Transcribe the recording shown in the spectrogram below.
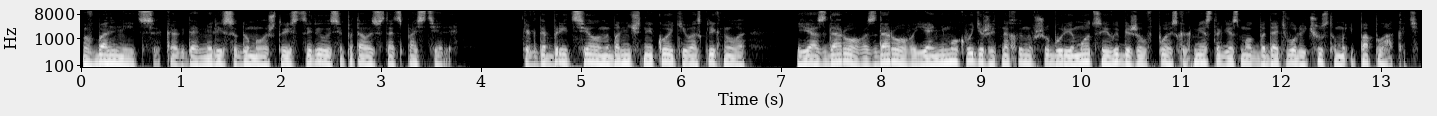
В больнице, когда Мелисса думала, что исцелилась и пыталась встать с постели. Когда Брит села на больничной койке и воскликнула «Я здорова, здорова!» Я не мог выдержать нахлынувшую бурю эмоций и выбежал в поисках места, где смог бы дать волю чувствам и поплакать.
